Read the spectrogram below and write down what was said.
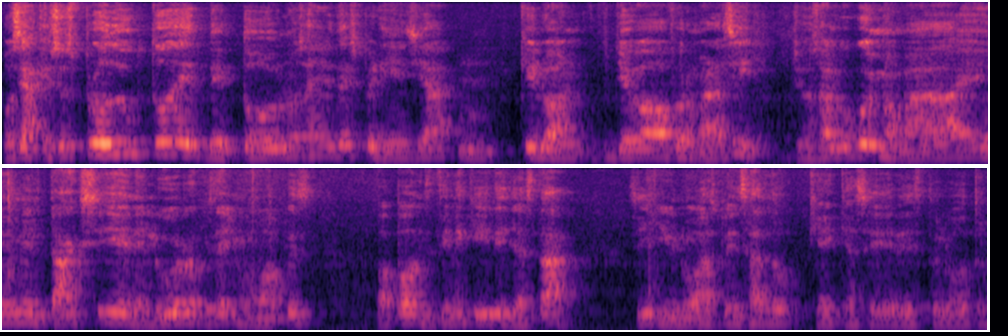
o sea, eso es producto de, de todos unos años de experiencia Mm. que lo han llevado a formar así. Yo salgo con mi mamá en el taxi, en el Uber, lo que sea, y mi mamá pues va para donde tiene que ir y ya está. ¿sí? Y uno va pensando qué hay que hacer, esto, lo otro.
